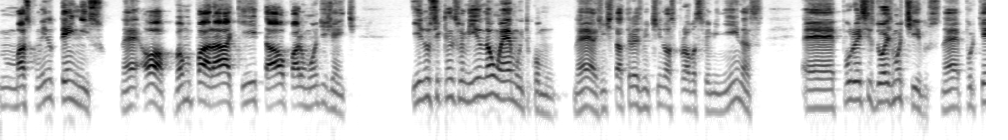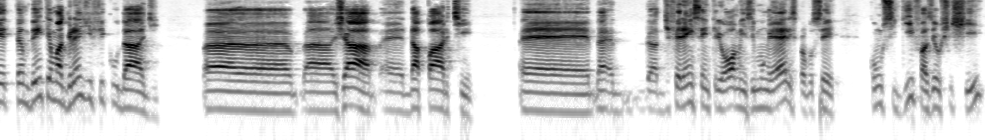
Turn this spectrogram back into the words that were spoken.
masculino tem isso, né? Ó, vamos parar aqui e tal, para um monte de gente. E no ciclismo feminino não é muito comum, né? A gente está transmitindo as provas femininas é, por esses dois motivos, né? Porque também tem uma grande dificuldade uh, uh, já é, da parte é, da, da, diferença entre homens e mulheres para você conseguir fazer o xixi.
